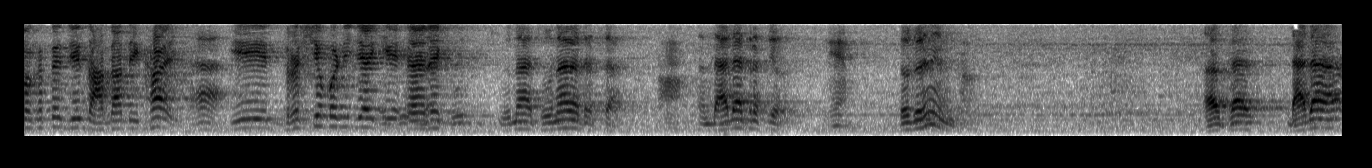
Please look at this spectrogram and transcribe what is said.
વખતે જે દાદા દેખાય એ દ્રશ્ય બની જાય કે સોનારા દ્રષ્ટા. દાદા દ્રશ્ય. ને? દાદા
